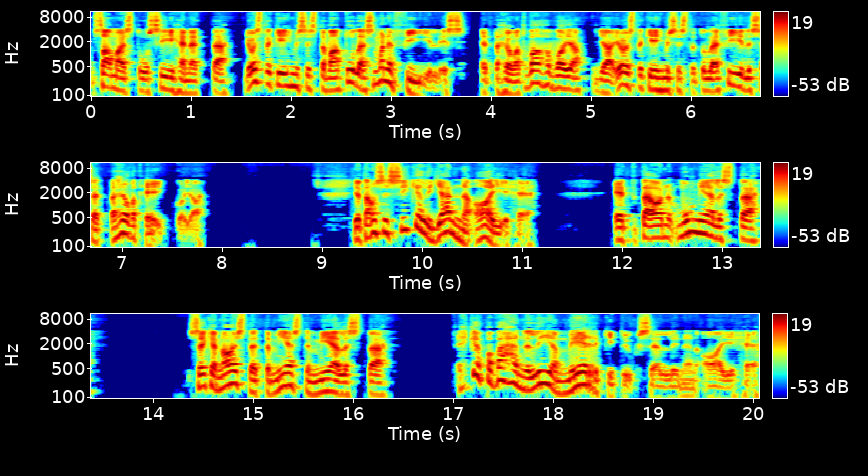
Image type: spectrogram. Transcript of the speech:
samaistuu siihen, että joistakin ihmisistä vaan tulee semmoinen fiilis, että he ovat vahvoja, ja joistakin ihmisistä tulee fiilis, että he ovat heikkoja. Ja tämä on siis sikäli jännä aihe, että tämä on mun mielestä sekä naisten että miesten mielestä ehkä jopa vähän liian merkityksellinen aihe.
